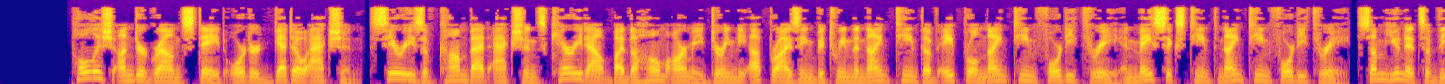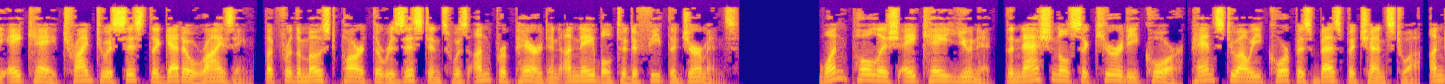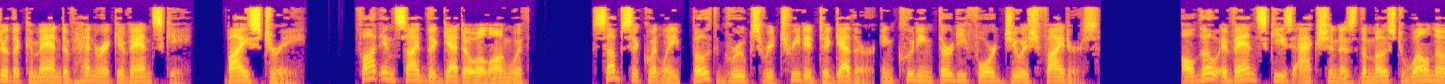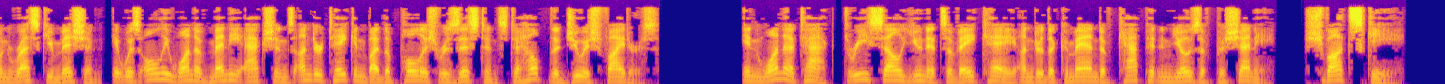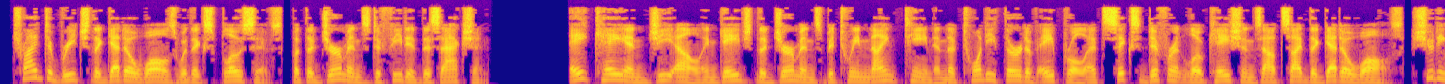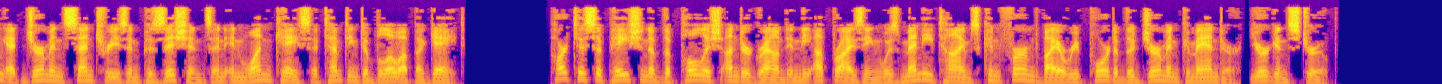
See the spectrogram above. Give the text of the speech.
Polish underground state ordered ghetto action, series of combat actions carried out by the Home Army during the uprising between 19 April 1943 and May 16, 1943. Some units of the AK tried to assist the ghetto rising, but for the most part the resistance was unprepared and unable to defeat the Germans. One Polish AK unit, the National Security Corps Korpus Bezpieczeństwa, under the command of Henryk Iwański fought inside the ghetto along with Subsequently, both groups retreated together including 34 Jewish fighters. Although Iwański's action is the most well-known rescue mission, it was only one of many actions undertaken by the Polish resistance to help the Jewish fighters. In one attack, three cell units of AK under the command of Kapitan Józef Pszenny tried to breach the ghetto walls with explosives, but the Germans defeated this action. AK and GL engaged the Germans between 19 and 23 April at six different locations outside the ghetto walls, shooting at German sentries and positions and in one case attempting to blow up a gate. Participation of the Polish underground in the uprising was many times confirmed by a report of the German commander, Jürgen Stroop.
